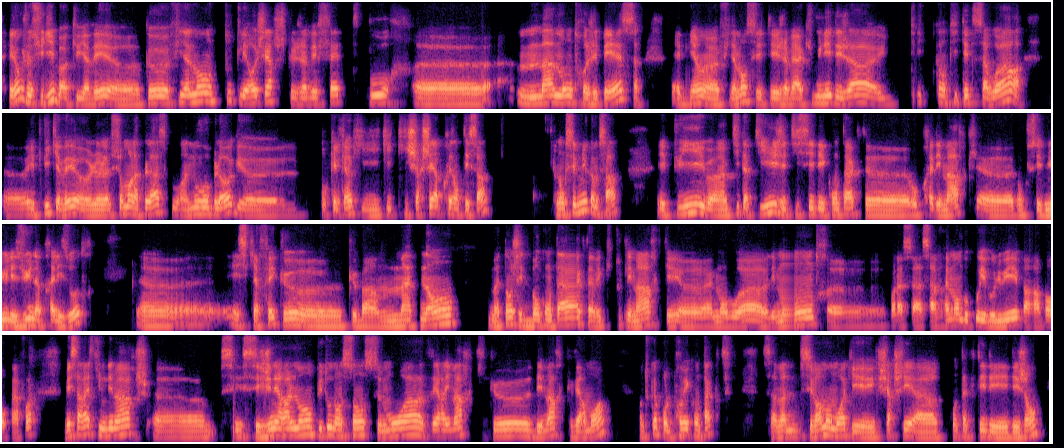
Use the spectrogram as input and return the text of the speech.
Et donc, je me suis dit bah, qu'il y avait euh, que finalement toutes les recherches que j'avais faites pour euh, ma montre GPS, eh bien, euh, finalement, c'était, j'avais accumulé déjà une petite quantité de savoir, et puis qu'il y avait sûrement la place pour un nouveau blog pour quelqu'un qui, cherchait à présenter ça. Donc, c'est venu comme ça. Et puis, ben, petit à petit, j'ai tissé des contacts auprès des marques. donc, c'est venu les unes après les autres. Euh, et ce qui a fait que, euh, que ben, maintenant, maintenant j'ai de bons contacts avec toutes les marques et euh, elles m'envoient les montres. voilà, ça, ça, a vraiment beaucoup évolué par rapport aux premières fois. Mais ça reste une démarche. c'est généralement plutôt dans le sens moi vers les marques que des marques vers moi. En tout cas pour le premier contact, c'est vraiment moi qui ai cherché à contacter des, des gens.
